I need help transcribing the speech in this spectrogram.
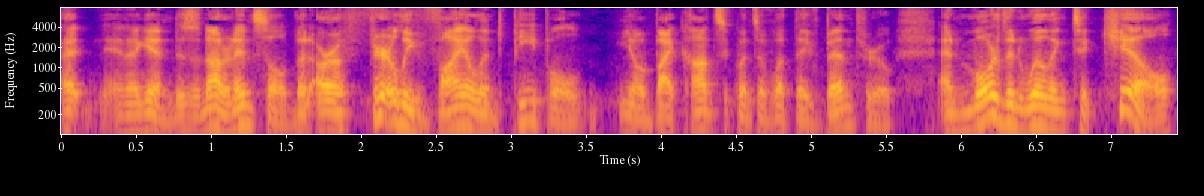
and again, this is not an insult, but are a fairly violent people, you know, by consequence of what they've been through, and more than willing to kill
